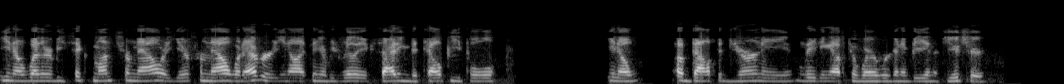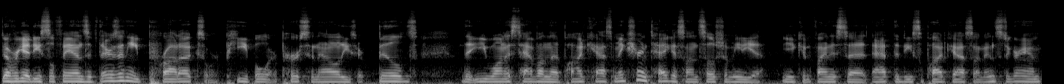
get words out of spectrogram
You know, whether it be six months from now or a year from now, whatever. You know, I think it'll be really exciting to tell people, you know, about the journey leading up to where we're going to be in the future. Don't forget, Diesel fans, if there's any products or people or personalities or builds that you want us to have on the podcast, make sure and tag us on social media. You can find us at, at the Diesel Podcast on Instagram,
